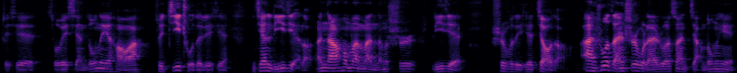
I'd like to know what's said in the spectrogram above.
这些所谓显宗的也好啊，最基础的这些，你先理解了，嗯然后慢慢能师理解师傅的一些教导。按说咱师傅来说，算讲东西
